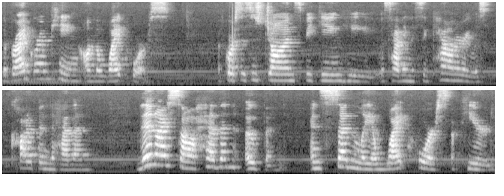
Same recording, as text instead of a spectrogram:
the bridegroom king on the white horse. Of course, this is John speaking. He was having this encounter, he was caught up into heaven. Then I saw heaven opened, and suddenly a white horse appeared.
